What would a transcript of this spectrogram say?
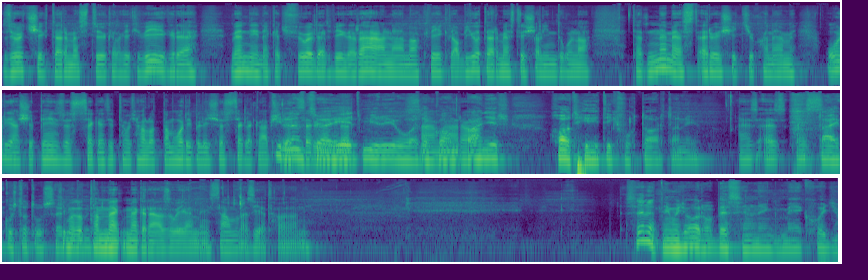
zöldségtermesztőket, akik végre vennének egy földet, végre ráállnának, végre a biotermesztés elindulna. Tehát nem ezt erősítjük, hanem óriási pénzösszeget, itt, ahogy hallottam, horribilis összeg legalábbis 97 millió ez számára. a kampány, és 6 hétig fog tartani. Ez, ez, ez tájékoztató szerint. Kimondottan meg, megrázó élmény számomra az ilyet hallani. Szeretném, hogy arról beszélnénk még, hogy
